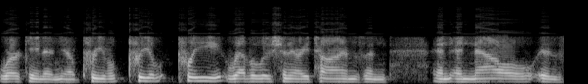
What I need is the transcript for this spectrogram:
working in you know pre pre pre revolutionary times and and and now is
